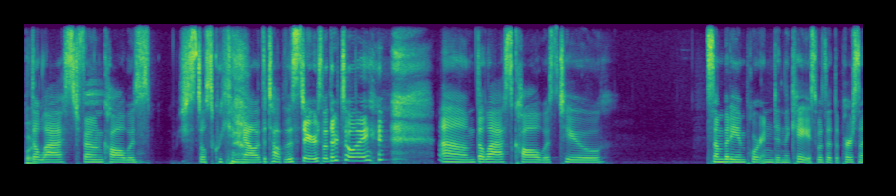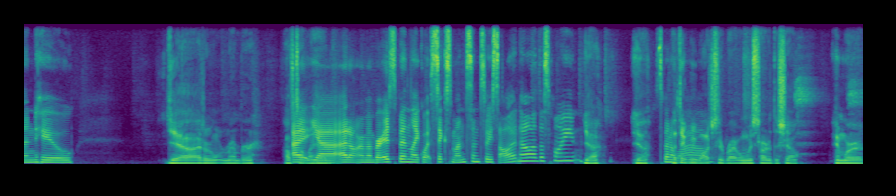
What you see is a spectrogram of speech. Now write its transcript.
but the last phone call was she's still squeaking now at the top of the stairs with her toy. um, the last call was to somebody important in the case. Was it the person who? yeah I don't remember off the top I, yeah, head I don't remember. It's been like what six months since we saw it now. At this point, yeah yeah it's been a I think we watched it right when we started the show and we're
